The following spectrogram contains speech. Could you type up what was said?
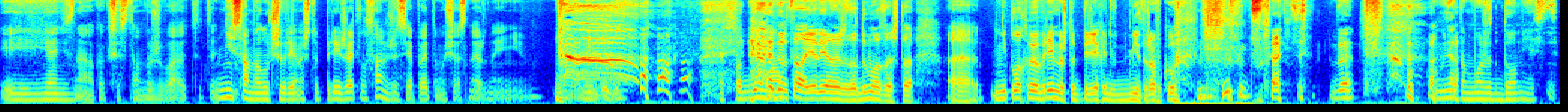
И я не знаю, как сейчас там выживают. Это не самое лучшее время, чтобы переезжать в Лос-Анджелес, я поэтому сейчас, наверное, и не, не буду. Я, я даже задумался, что э, неплохое время, чтобы переехать в Дмитровку. Кстати, да. У меня там, может, дом есть.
